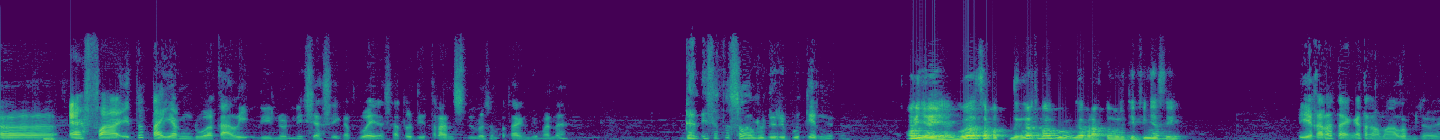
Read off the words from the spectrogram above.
Eh Eva itu tayang dua kali di Indonesia seingat gue ya. Satu di Trans dulu sempat tayang di mana. Dan itu tuh selalu diributin gitu. Oh iya ya gue sempat dengar cuma gue nggak pernah ketemu di TV-nya sih. Iya karena tayangnya tengah malam coy.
